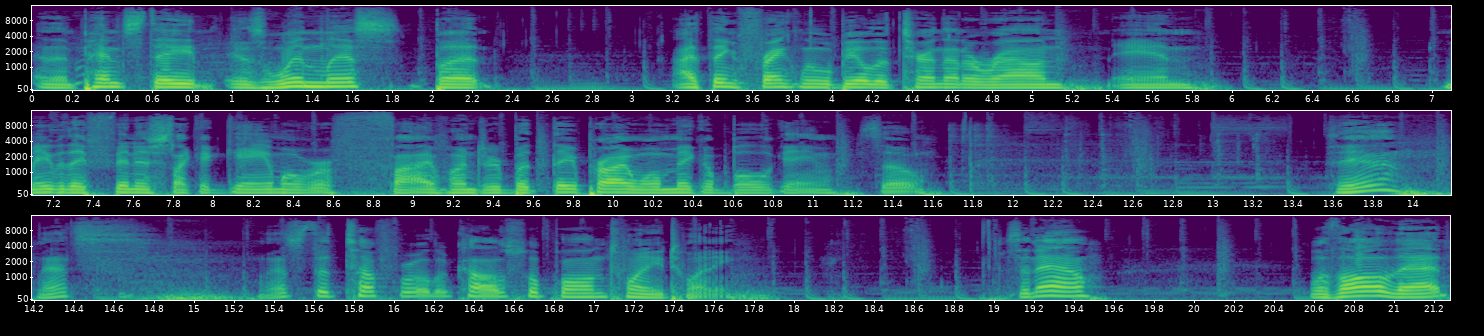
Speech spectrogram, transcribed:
And then Penn State is winless, but I think Franklin will be able to turn that around and maybe they finish like a game over 500, but they probably won't make a bowl game. So, so yeah, that's that's the tough world of college football in 2020. So now, with all that,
